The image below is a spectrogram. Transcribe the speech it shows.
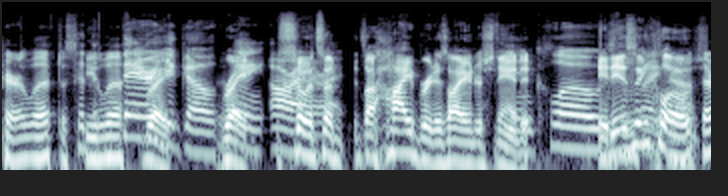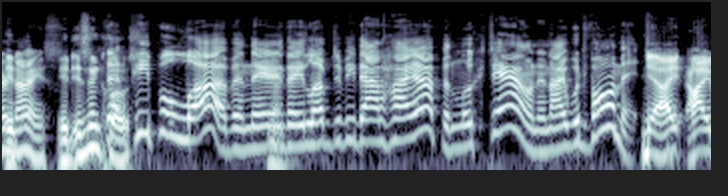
chairlift, a ski the- lift. There right, you go. Right. Thank- all right, so it's all a it's a hybrid, as I understand it. enclosed. It is and like- enclosed. They're It- nice. It is That enclosed. people love, and they they love to be that high up and look down, and I would vomit. yeah, I, I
